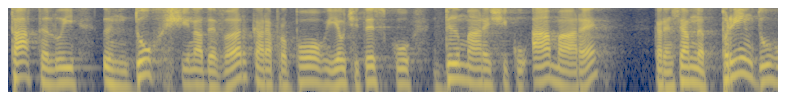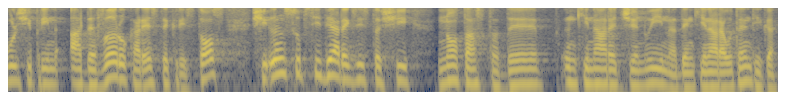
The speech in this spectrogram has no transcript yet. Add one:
Tatălui în duh și în adevăr, care, apropo, eu citesc cu D mare și cu A mare, care înseamnă prin Duhul și prin adevărul care este Hristos și în subsidiar există și nota asta de închinare genuină, de închinare autentică.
